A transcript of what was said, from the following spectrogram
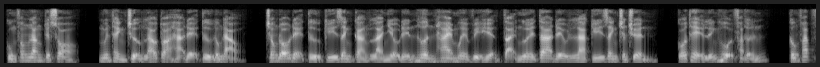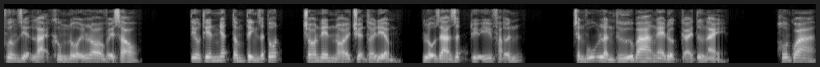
Cùng phong lăng tuyệt so, nguyên thành trưởng lão tọa hạ đệ tử đông đảo, trong đó đệ tử ký danh càng là nhiều đến hơn hai mươi vị hiện tại người ta đều là ký danh chân truyền, có thể lĩnh hội phát ấn, công pháp phương diện lại không nỗi lo về sau. Tiêu thiên nhất tâm tình rất tốt, cho nên nói chuyện thời điểm, lộ ra rất tùy ý phát ấn. Trần vũ lần thứ ba nghe được cái từ này hôm qua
